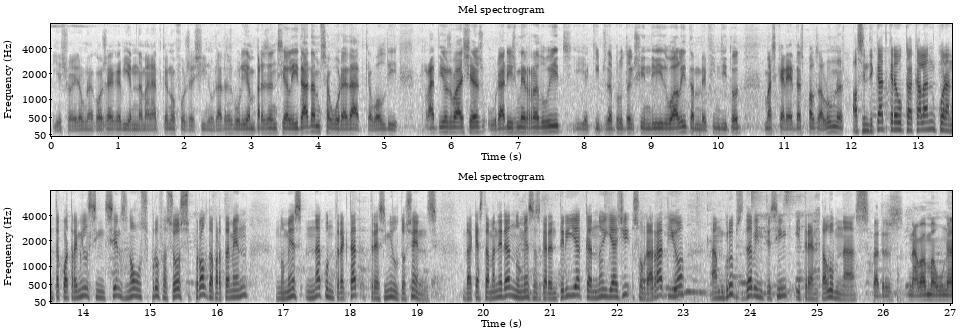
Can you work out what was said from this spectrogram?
I això era una cosa que havíem demanat que no fos així. Nosaltres volíem presencialitat amb seguretat, que vol dir ràtios baixes, horaris més reduïts i equips de protecció individual i també fins i tot mascaretes pels alumnes. El sindicat creu que calen 44.500 nous professors, però el departament només n'ha contractat 3.200. D'aquesta manera, només es garantiria que no hi hagi sobreràtio amb grups de 25 i 30 alumnes. Nosaltres anàvem a una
